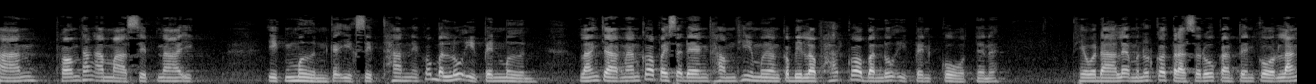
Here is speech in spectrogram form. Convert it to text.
หารพร้อมทั้งอมาตสิบนาอีกอีกหมื่นกับอีกสิบท่านเนี่ยก็บรรลุอีกเป็นหมื่น หลังจากนั้นก็ไปแสดงธรรมที่เมืองกบิลพัทก็บรรลุอีกเป็นโกดเนี่ยนะเทวดาและมนุษย์ก็ตรัสรู้กันเป็นโกดหลัง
